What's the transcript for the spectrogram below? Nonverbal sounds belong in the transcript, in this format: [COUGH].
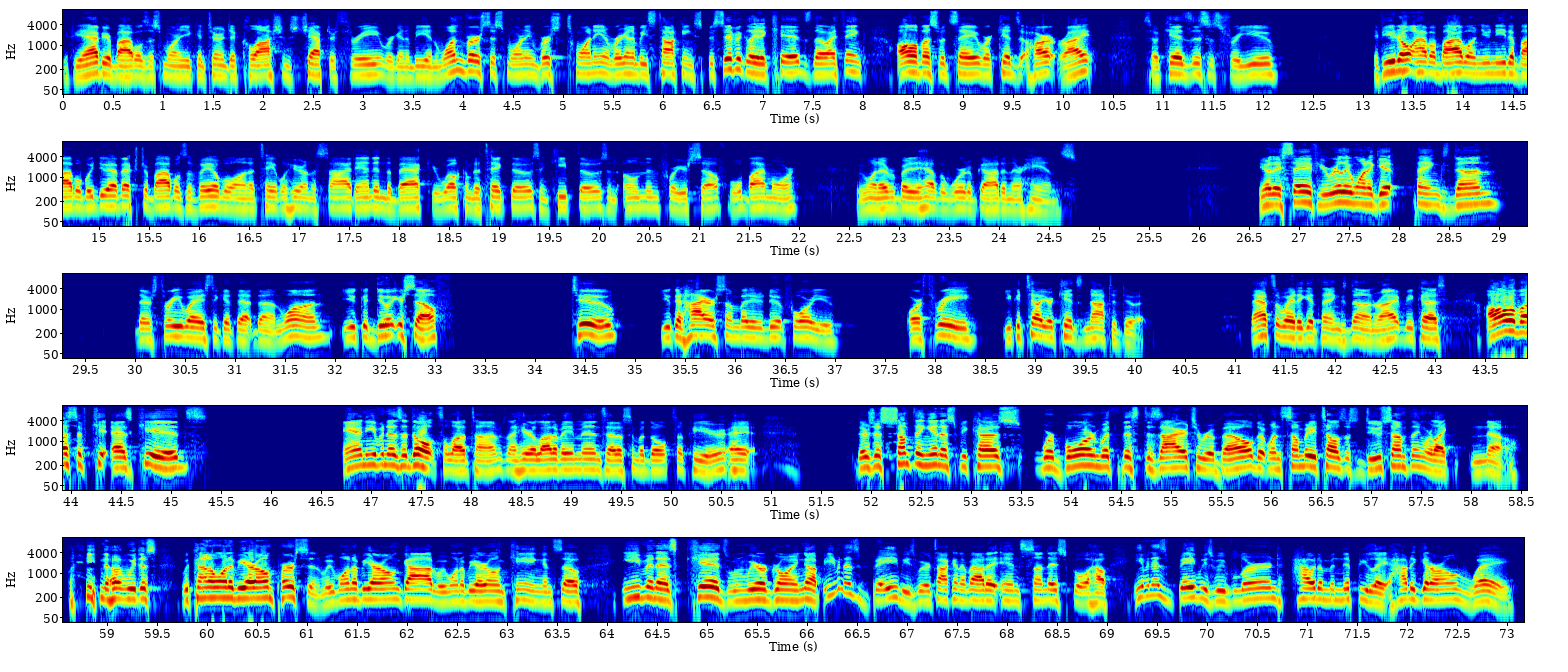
If you have your Bibles this morning, you can turn to Colossians chapter 3. We're going to be in one verse this morning, verse 20, and we're going to be talking specifically to kids, though I think all of us would say we're kids at heart, right? So kids, this is for you. If you don't have a Bible and you need a Bible, we do have extra Bibles available on a table here on the side and in the back. You're welcome to take those and keep those and own them for yourself. We'll buy more. We want everybody to have the Word of God in their hands. You know, they say if you really want to get things done, there's three ways to get that done. One, you could do it yourself. Two, you could hire somebody to do it for you. Or three, you could tell your kids not to do it. That's the way to get things done, right? Because all of us as kids, and even as adults a lot of times, I hear a lot of amens out of some adults up here. Hey, there's just something in us because we're born with this desire to rebel that when somebody tells us do something, we're like, no. [LAUGHS] you know, we just, we kind of want to be our own person. We want to be our own God. We want to be our own king. And so even as kids, when we were growing up, even as babies, we were talking about it in Sunday school, how even as babies, we've learned how to manipulate, how to get our own way.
